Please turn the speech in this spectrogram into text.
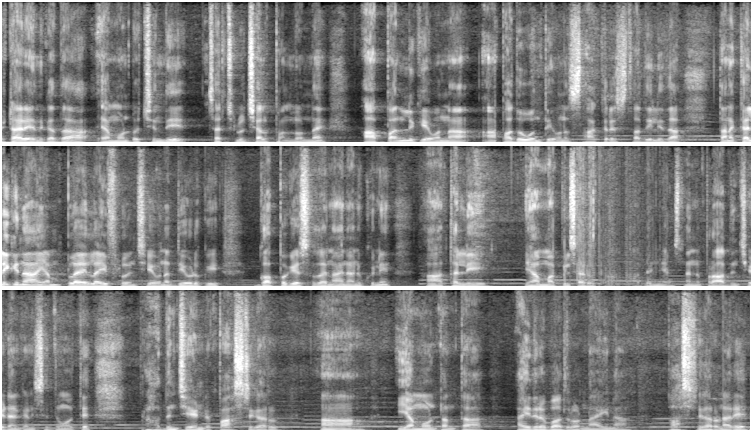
రిటైర్ అయింది కదా అమౌంట్ వచ్చింది చర్చిలో చాలా పనులు ఉన్నాయి. ఆ పనులకి ఏమన్నా ఆ పదో వంతు ఏమైనా సహకరిస్తుంది? లేదా తన కలిగిన ఎంప్లాయీ లైఫ్లోంచి ఏమైనా దేవుడికి గొప్పగా ఇస్తుందని ఆయన అనుకుని తల్లి ఏ అమ్మ పిలిచారు ప్రార్థన చేస్తున్నాను ప్రార్థన చేయడానికి అని సిద్ధమవుతే ప్రార్థన చేయండి. పాస్టర్ గారు ఈ అమౌంట్ అంతా హైదరాబాద్లో ఉన్న ఆయన పాస్టర్ గారు ఉన్నారే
